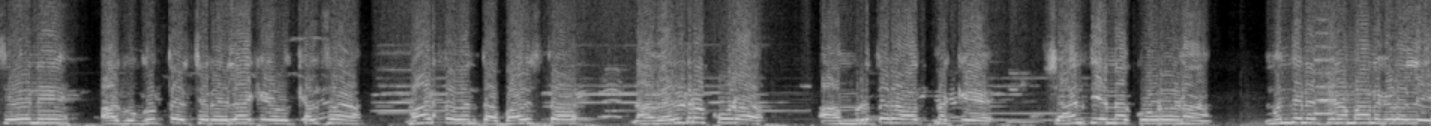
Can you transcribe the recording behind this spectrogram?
ಸೇನೆ ಹಾಗೂ ಗುಪ್ತಚರ ಇಲಾಖೆಗಳು ಕೆಲಸ ಮಾಡ್ತವೆ ಅಂತ ಭಾವಿಸ್ತಾ ನಾವೆಲ್ಲರೂ ಕೂಡ ಆ ಮೃತರ ಆತ್ಮಕ್ಕೆ ಶಾಂತಿಯನ್ನ ಕೋರೋಣ. ಮುಂದಿನ ದಿನಮಾನಗಳಲ್ಲಿ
